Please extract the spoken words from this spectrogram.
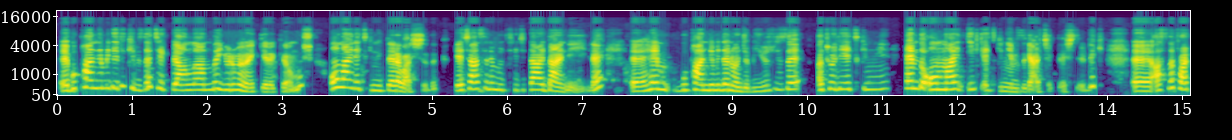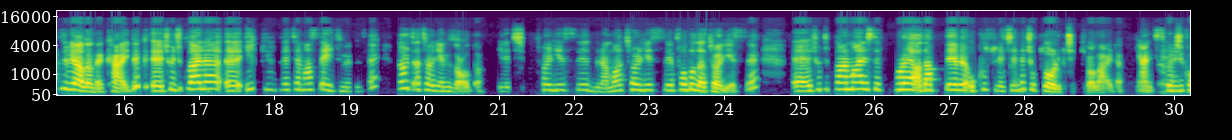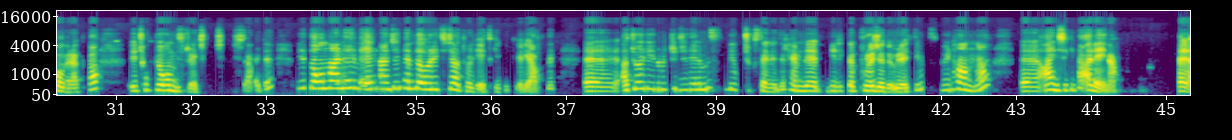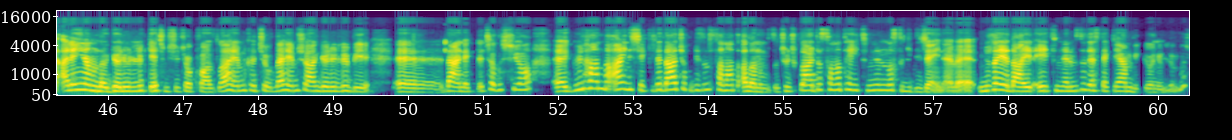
Ee, bu pandemi dedi ki bize tek bir anlamda yürümemek gerekiyormuş. Online etkinliklere başladık. Geçen sene Mülteciler Derneği ile e, hem bu pandemiden önce bir yüz yüze atölye etkinliği hem de online ilk etkinliğimizi gerçekleştirdik. E, aslında farklı bir alana kaydık. E, çocuklarla e, ilk yüzle temaslı eğitimimizde dört atölyemiz oldu. İletişim atölyesi, drama atölyesi, fable atölyesi. Ee, çocuklar maalesef buraya adapte ve okul süreçlerinde çok zorluk çekiyorlardı. Yani psikolojik olarak da e, çok yoğun bir süreç geçirmişlerdi. Biz de onlarla hem eğlenceli hem de öğretici atölye etkinlikleri yaptık. E, atölye yürütücülerimiz bir buçuk senedir hem de birlikte projede ürettiğimiz Gülhan'la e, aynı şekilde Aleyna. E, Aleyna'nın da gönüllülük geçmişi çok fazla. Hem Kaçıl'da hem şu an gönüllü bir e, dernekte çalışıyor. E, Gülhan da aynı şekilde daha çok bizim sanat alanımızı, çocuklarda sanat eğitiminin nasıl gideceğine ve müzeye dair eğitimlerimizi destekleyen bir gönüllümüz.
